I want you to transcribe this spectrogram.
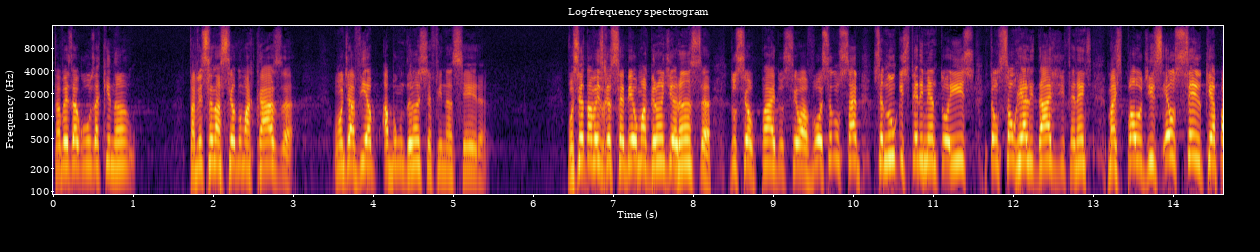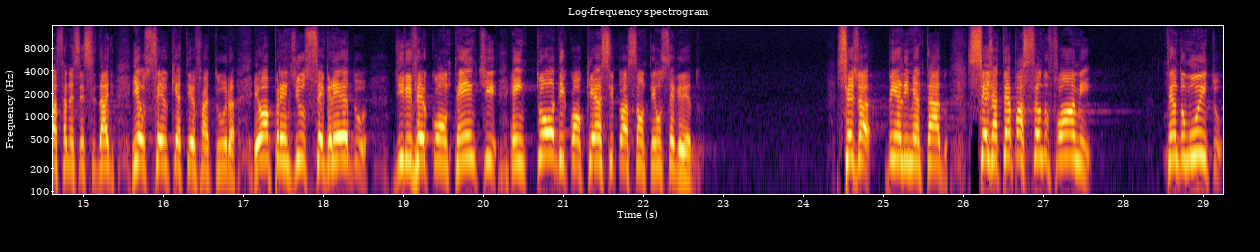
Talvez alguns aqui não. Talvez você nasceu numa casa onde havia abundância financeira. Você talvez recebeu uma grande herança do seu pai, do seu avô, você não sabe, você nunca experimentou isso, então são realidades diferentes. Mas Paulo diz: Eu sei o que é passar necessidade e eu sei o que é ter fartura. Eu aprendi o segredo de viver contente em toda e qualquer situação. Tem um segredo. Seja bem alimentado, seja até passando fome, tendo muito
